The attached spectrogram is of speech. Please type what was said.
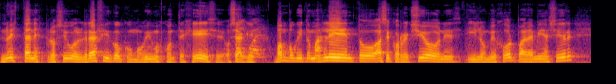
no es tan explosivo el gráfico como vimos con TGS. O sea que va un poquito más lento, hace correcciones, y lo mejor para mí ayer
